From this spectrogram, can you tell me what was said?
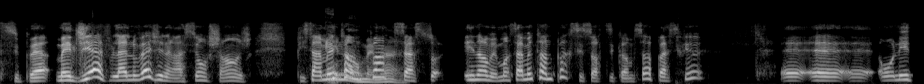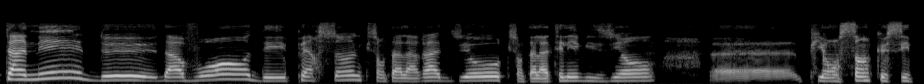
Super. Mais Jeff, la nouvelle génération change. Puis ça m'étonne pas que ça soit énormément. Ça m'étonne pas que c'est sorti comme ça parce que euh, euh, euh, on est tanné de d'avoir des personnes qui sont à la radio, qui sont à la télévision, puis on sent que c'est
